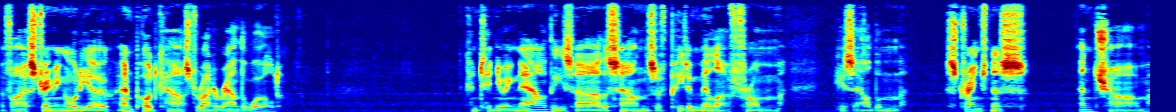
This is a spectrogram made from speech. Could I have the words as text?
via streaming audio and podcast right around the world. Continuing now, these are the sounds of Peter Miller from his album Strangeness and Charm.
